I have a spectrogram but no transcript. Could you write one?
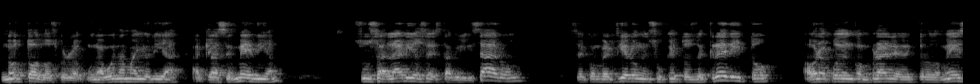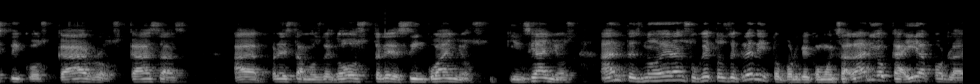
no todos, pero una buena mayoría, a clase media. Sus salarios se estabilizaron, se convirtieron en sujetos de crédito, ahora pueden comprar electrodomésticos, carros, casas, a préstamos de 2, 3, 5 años, 15 años, antes no eran sujetos de crédito, porque como el salario caía por la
